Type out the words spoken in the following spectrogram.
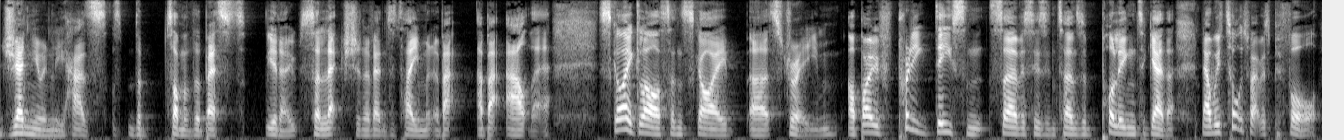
genuinely has the some of the best, you know, selection of entertainment about about out there. Sky Glass and Sky uh, Stream are both pretty decent services in terms of pulling together. Now we've talked about this before.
